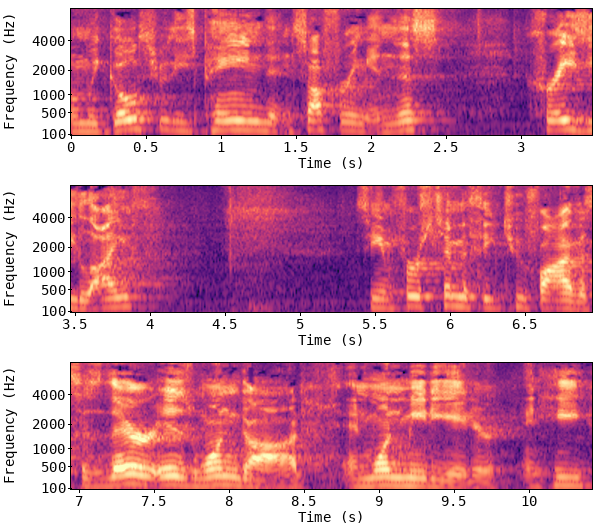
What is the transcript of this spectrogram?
When we go through these pain and suffering in this crazy life, see in 1 Timothy 2 5, it says, There is one God and one mediator, and He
